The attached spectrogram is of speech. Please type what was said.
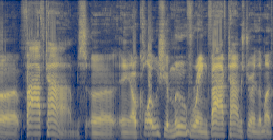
uh, five times, uh, and, or close your move ring five times during the month.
